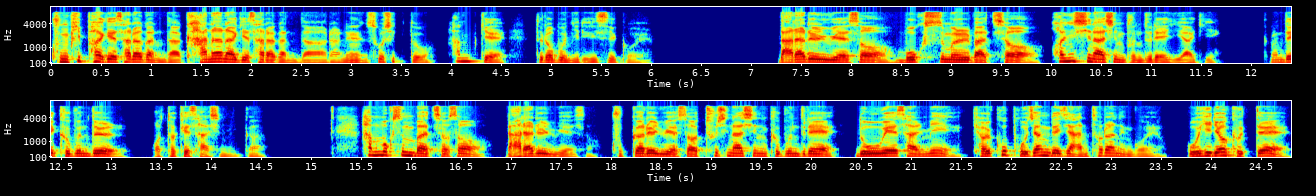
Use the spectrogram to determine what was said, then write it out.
궁핍하게 살아간다, 가난하게 살아간다라는 소식도 함께 들어본 일이 있을 거예요. 나라를 위해서 목숨을 바쳐 헌신하신 분들의 이야기. 그런데 그분들 어떻게 사십니까? 한 목숨 바쳐서 나라를 위해서, 국가를 위해서 투신하신 그분들의 노후의 삶이 결코 보장되지 않더라는 거예요. 오히려 그때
